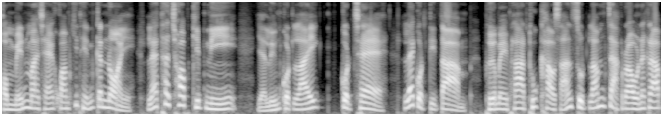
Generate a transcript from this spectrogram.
คอมเมนต์มาแชร์ความคิดเห็นกันหน่อย และถ้าชอบคลิปนี้ อย่าลืมกดไลค์กดแชร์ และกดติดตาม เพื่อไม่พลาดทุกข่าวสารสุดล้ำจากเรานะครับ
